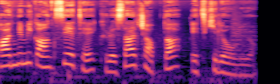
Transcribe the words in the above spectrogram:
Pandemik anksiyete küresel çapta etkili oluyor.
